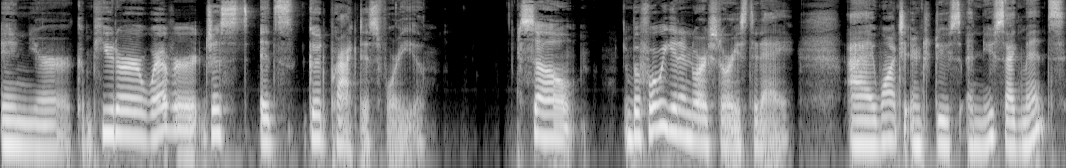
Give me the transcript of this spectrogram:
in your computer, wherever. Just it's good practice for you. So before we get into our stories today, I want to introduce a new segment.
